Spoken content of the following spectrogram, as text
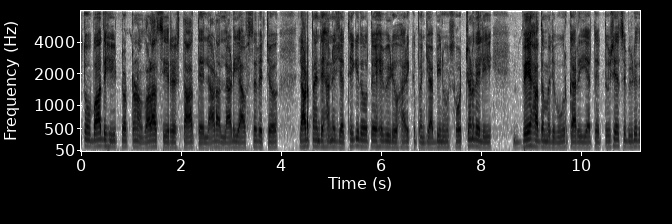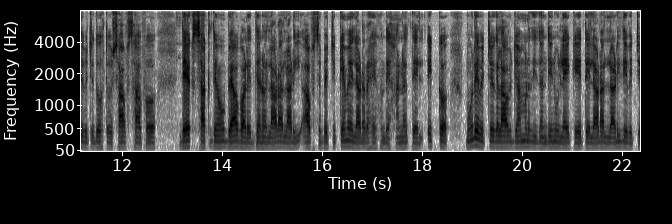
ਤੋਂ ਬਾਅਦ ਹੀ ਟੁੱਟਣ ਵਾਲਾ ਸੀ ਰਿਸ਼ਤਾ ਤੇ ਲਾੜਾ ਲਾੜੀ ਆਪਸ ਵਿੱਚ ਲੜ ਪੈਂਦੇ ਹਨ। ਜਿੱਥੇ ਕਿ ਦੋ ਇਹ ਵੀਡੀਓ ਹਰ ਇੱਕ ਪੰਜਾਬੀ ਨੂੰ ਸੋਚਣ ਦੇ ਲਈ ਬੇਹੱਦ ਮਜਬੂਰ ਕਰ ਰਹੀ ਹੈ ਤੇ ਤੁਸੀਂ ਇਸ ਵੀਡੀਓ ਦੇ ਵਿੱਚ ਦੋਸਤੋ ਸਾਫ਼-ਸਾਫ਼ ਦੇਖ ਸਕਦੇ ਹੋ, ਵਿਆਹ ਵਾਲੇ ਦਿਨ ਲਾੜਾ ਲਾੜੀ ਆਪਸ ਵਿੱਚ ਕਿਵੇਂ ਲੜ ਰਹੇ ਹੁੰਦੇ ਹਨ ਤੇ ਇੱਕ ਮੂੰਹ ਦੇ ਵਿੱਚ ਗੁਲਾਬ ਜਾਮਣ ਦੀ ਦੰਦੀ ਨੂੰ ਲੈ ਕੇ ਤੇ ਲਾੜਾ ਲਾੜੀ ਦੇ ਵਿੱਚ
